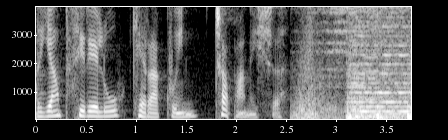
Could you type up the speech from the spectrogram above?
արյամբ սիրելու քերակույն չափանիշը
